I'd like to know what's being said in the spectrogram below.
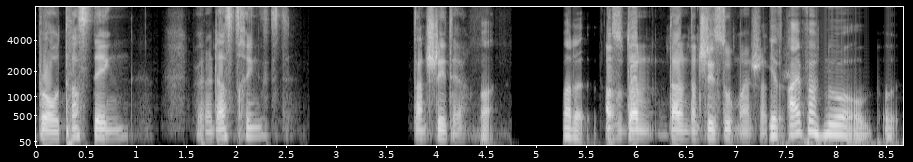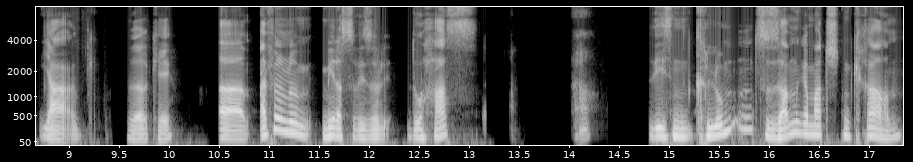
Bro, das Ding, wenn du das trinkst, dann steht er. Warte, Also dann, dann, dann stehst du, mein Schatz. jetzt einfach nur, ja, okay. Ähm, einfach nur mir das sowieso, du hast Ja. diesen Klumpen zusammengematschten Kram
